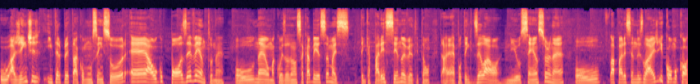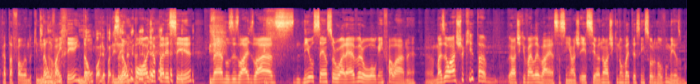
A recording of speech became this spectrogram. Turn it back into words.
o, a gente interpretar como um sensor é algo pós-evento, né? Ou, né, uma coisa da nossa cabeça, mas tem que aparecer no evento. Então, a Apple tem que dizer lá, ó, new sensor, né? Ou aparecer no slide. E como o Coca tá falando que, que não, não, vai ter, então não pode aparecer. Não pode aparecer né, nos slides lá, new sensor, whatever, ou alguém falar, né? É, mas eu acho que tá. Eu acho que vai levar essa, assim. Eu acho, esse ano eu acho que não vai ter sensor novo mesmo.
